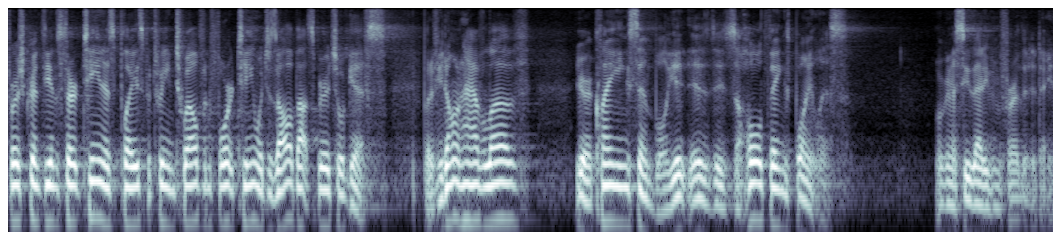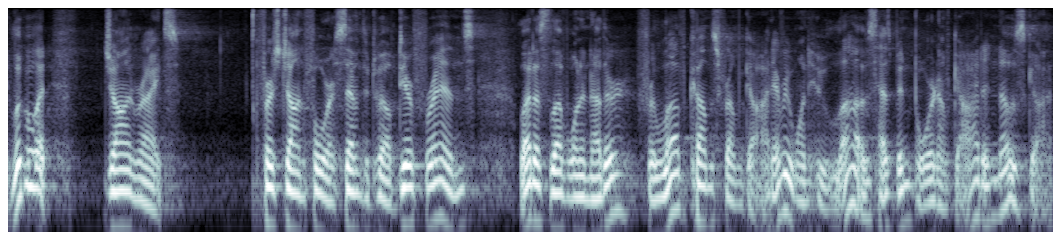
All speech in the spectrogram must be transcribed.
1 Corinthians 13 is placed between 12 and 14, which is all about spiritual gifts. But if you don't have love, you're a clanging cymbal. It's, the whole thing's pointless. We're going to see that even further today. Look at what John writes 1 John 4 7 through 12. Dear friends, let us love one another, for love comes from God. Everyone who loves has been born of God and knows God.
